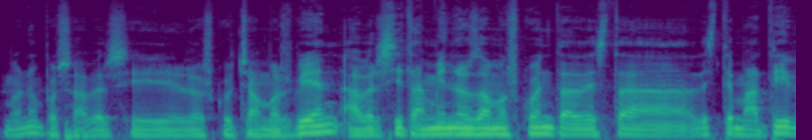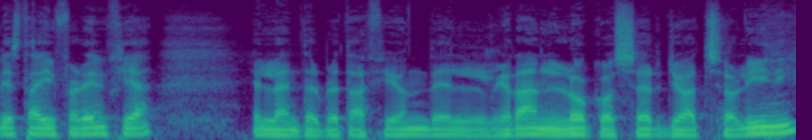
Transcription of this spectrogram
bueno, pues a ver si lo escuchamos bien, a ver si también nos damos cuenta de, esta, de este matiz, de esta diferencia en la interpretación del gran loco Sergio Acciolini.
